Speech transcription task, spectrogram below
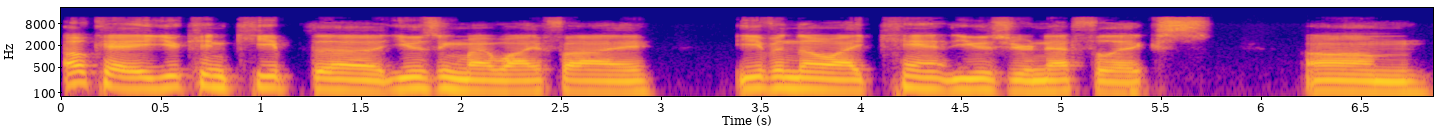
okay, you can keep the using my Wi-Fi, even though I can't use your Netflix. Um,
